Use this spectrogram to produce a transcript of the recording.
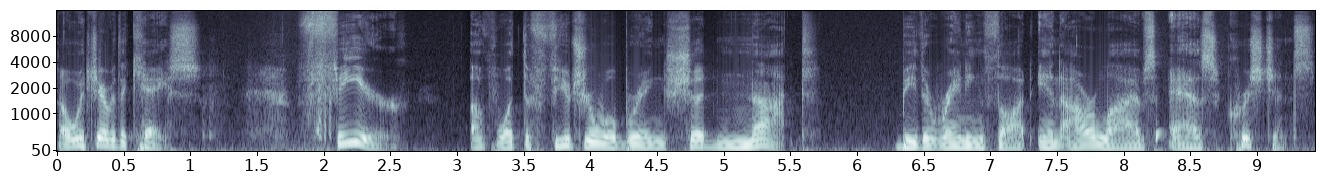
Whichever the case, fear of what the future will bring should not be the reigning thought in our lives as Christians.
